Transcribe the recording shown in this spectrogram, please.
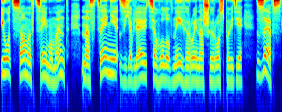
І от саме в цей момент на сцені з'являється головний герой нашої розповіді – Зевс,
